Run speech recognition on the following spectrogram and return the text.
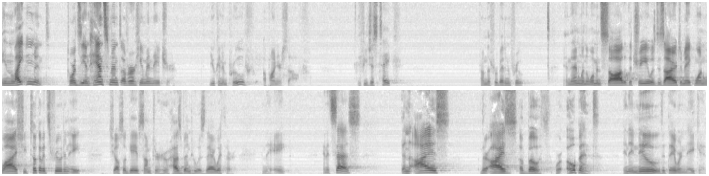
enlightenment towards the enhancement of her human nature. You can improve upon yourself if you just take from the forbidden fruit. And then, when the woman saw that the tree was desired to make one wise, she took of its fruit and ate. She also gave some to her husband who was there with her, and they ate. And it says, Then the eyes, their eyes of both were opened, and they knew that they were naked.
